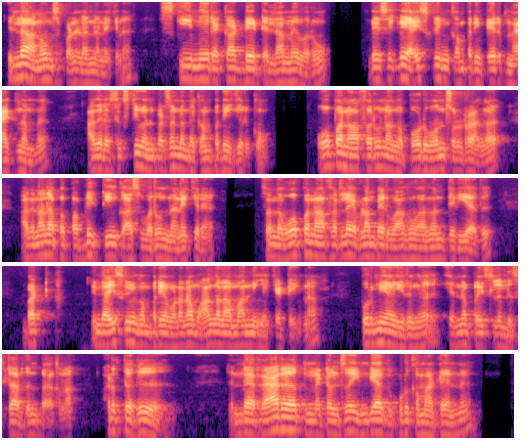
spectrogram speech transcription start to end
இல்லை அனௌன்ஸ் பண்ணலன்னு நினைக்கிறேன். ஸ்கீமு ரெக்கார்ட் டேட் எல்லாமே வரும். பேசிக்லி ஐஸ்கிரீம் கம்பெனி பேர் மேக்னம்மு அதில் சிக்ஸ்டி ஒன் பர்சன்ட் அந்த கம்பெனிக்கு இருக்கும். ஓப்பன் ஆஃபரும் நாங்கள் போடுவோம்னு சொல்கிறாங்க அதனால் அப்போ பப்ளிக் டீம் காசு வரும்னு நினைக்கிறேன். ஸோ அந்த ஓப்பன் ஆஃபரில் எவ்வளோ பேர் வாங்குவாங்கன்னு தெரியாது. பட் இந்த ஐஸ்கிரீம் கம்பெனியை உடனே வாங்கலாமான்னு நீங்கள் கேட்டிங்கன்னா பொறுமையாக இருங்க. என்ன ப்ரைஸில் லிஸ்ட் ஆகுதுன்னு பார்க்கலாம். அடுத்தது இந்த ரேர் அர்த் மெட்டல்ஸை இந்தியாவுக்கு கொடுக்க மாட்டேன்னு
